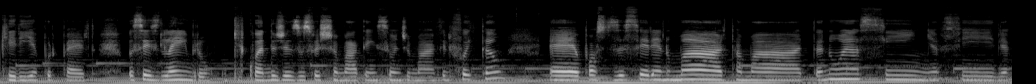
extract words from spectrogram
queria por perto. Vocês lembram que quando Jesus foi chamar a atenção de Marta, ele foi tão, é, eu posso dizer, sereno: Marta, Marta, não é assim, minha filha.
